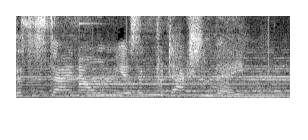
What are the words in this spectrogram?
This is Dino Music Production, babe.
